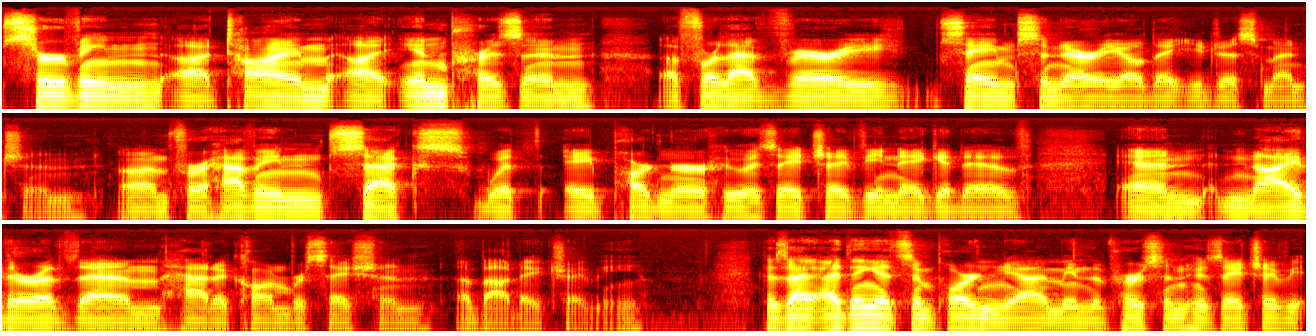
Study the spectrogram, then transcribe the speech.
serving uh, time uh, in prison uh, for that very same scenario that you just mentioned, um, for having sex with a partner who is HIV negative, and neither of them had a conversation about HIV. Because I, I think it's important, yeah. I mean, the person who's HIV,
